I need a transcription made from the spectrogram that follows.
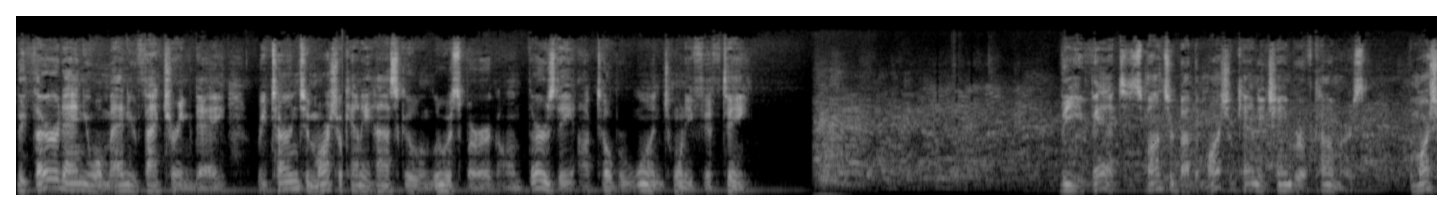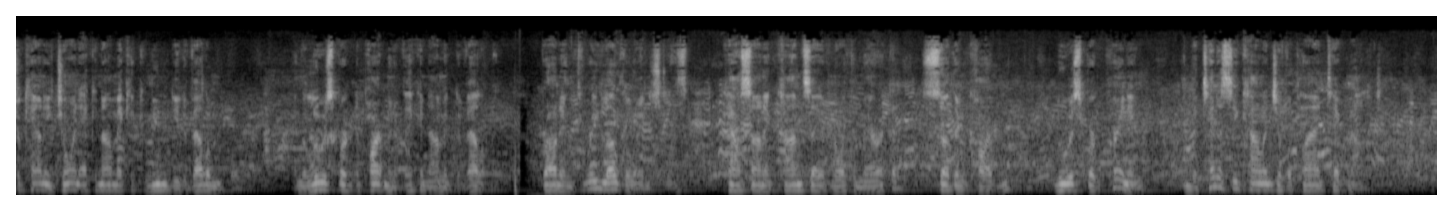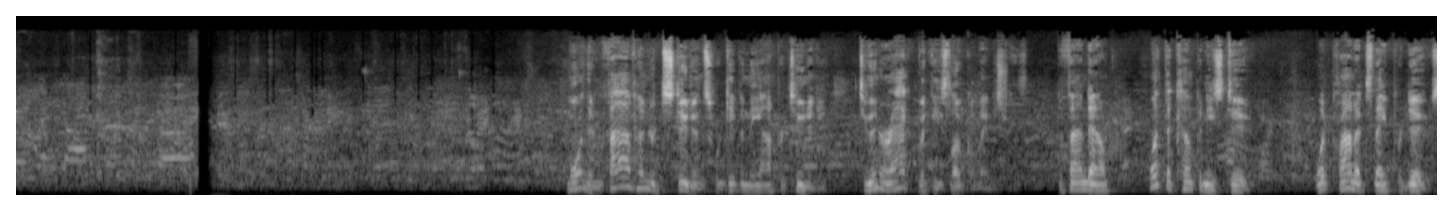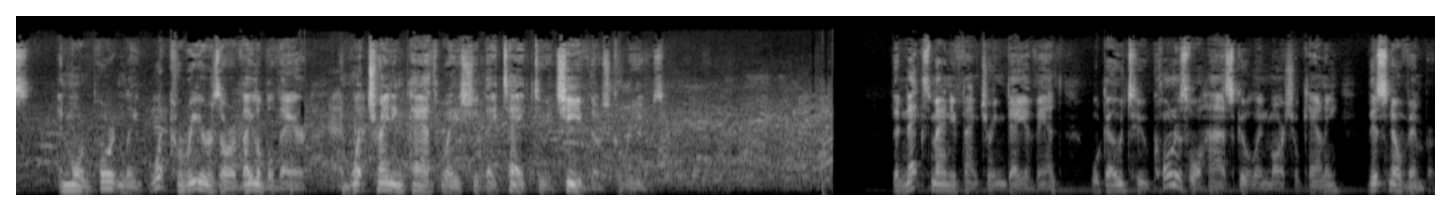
The third annual Manufacturing Day returned to Marshall County High School in Lewisburg on Thursday, October 1, 2015. The event, sponsored by the Marshall County Chamber of Commerce, the Marshall County Joint Economic and Community Development Board, and the Lewisburg Department of Economic Development, brought in three local industries Calsonic Kansei of North America, Southern Carton, Lewisburg Printing, and the Tennessee College of Applied Technology. More than 500 students were given the opportunity to interact with these local industries to find out what the companies do, what products they produce, and more importantly, what careers are available there and what training pathways should they take to achieve those careers. The next Manufacturing Day event will go to Cornersville High School in Marshall County this November.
